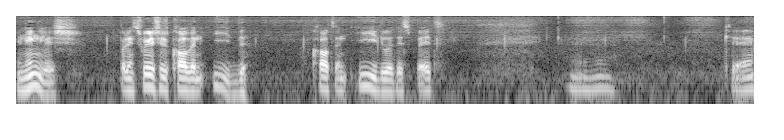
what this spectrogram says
in english but in swedish it's called an id caught an id with this bait. Uh, okay.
